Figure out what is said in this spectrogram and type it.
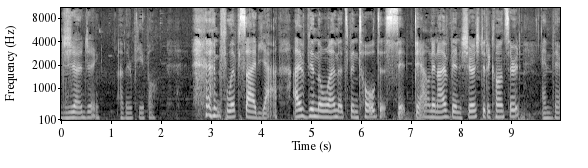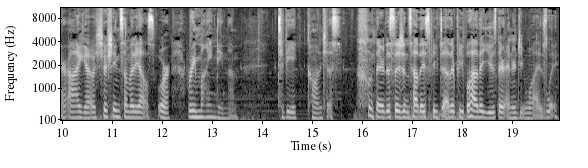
judging other people. And flip side, yeah, I've been the one that's been told to sit down and I've been shushed at a concert, and there I go, shushing somebody else or reminding them to be conscious on their decisions, how they speak to other people, how they use their energy wisely.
